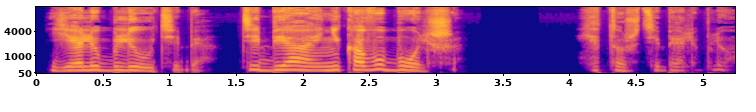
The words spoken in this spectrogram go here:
Я люблю тебя, тебя и никого больше. Я тоже тебя люблю.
